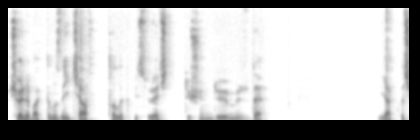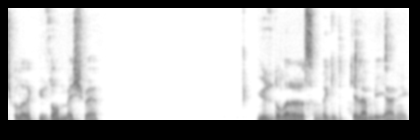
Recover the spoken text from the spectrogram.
şöyle baktığımızda 2 haftalık bir süreç düşündüğümüzde yaklaşık olarak 115 ve 100 dolar arasında gidip gelen bir yani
